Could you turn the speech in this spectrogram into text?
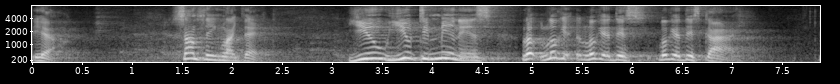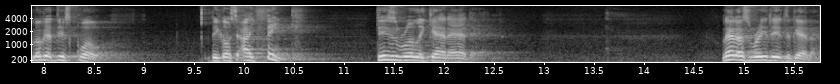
yeah. Something like that. You you diminish. Look look at look at this look at this guy. Look at this quote. Because I think this really get at it. Let us read it together.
